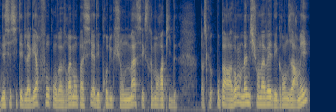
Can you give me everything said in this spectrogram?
nécessités de la guerre font qu'on va vraiment passer à des productions de masse extrêmement rapides. Parce qu'auparavant, même si on avait des grandes armées,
